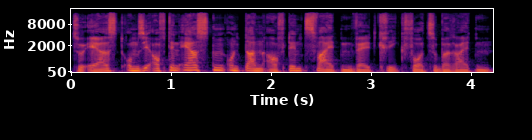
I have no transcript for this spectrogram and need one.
Zuerst, um sie auf den Ersten und dann auf den Zweiten Weltkrieg vorzubereiten.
